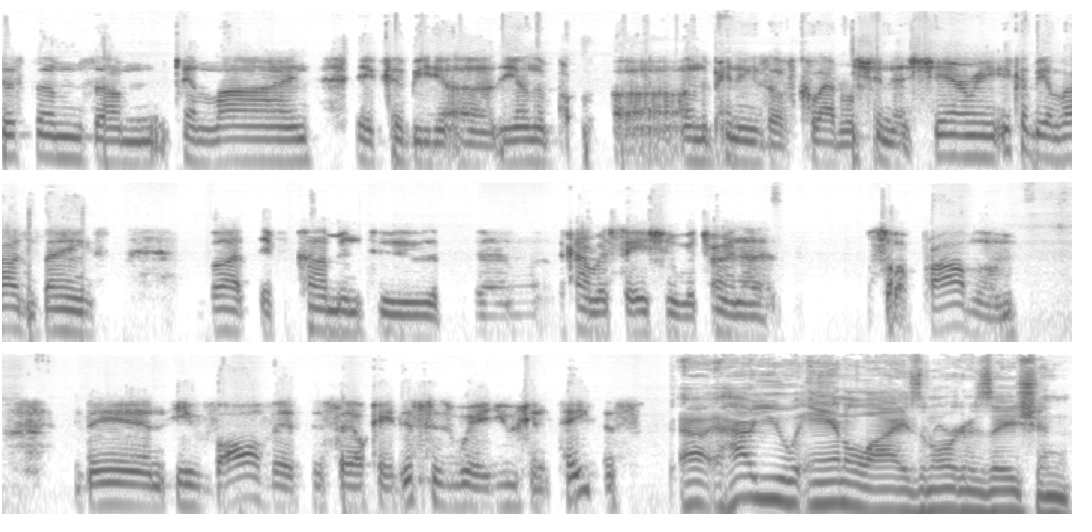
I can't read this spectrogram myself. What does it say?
systems um, in line. It could be uh, the under, uh, underpinnings of collaboration and sharing. It could be a lot of things but if you come into the, the conversation, we're trying to solve a problem, then evolve it to say, okay, this is where you can take this. Uh, how you analyze an organization,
